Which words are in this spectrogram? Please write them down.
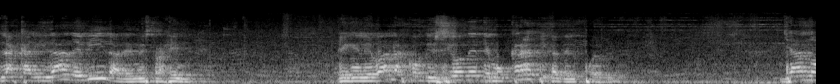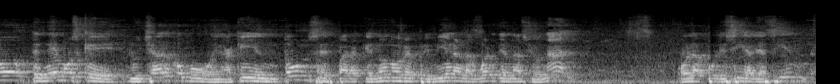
la calidad de vida de nuestra gente, en elevar las condiciones democráticas del pueblo ya no tenemos que luchar como en aquel entonces para que no nos reprimiera la Guardia Nacional o la Policía de Hacienda,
